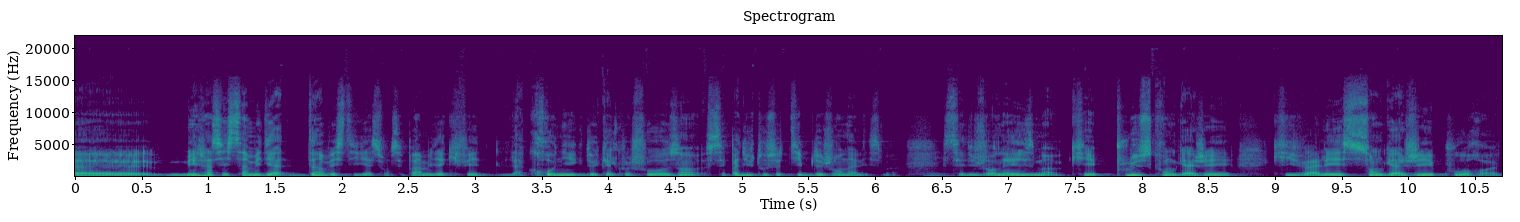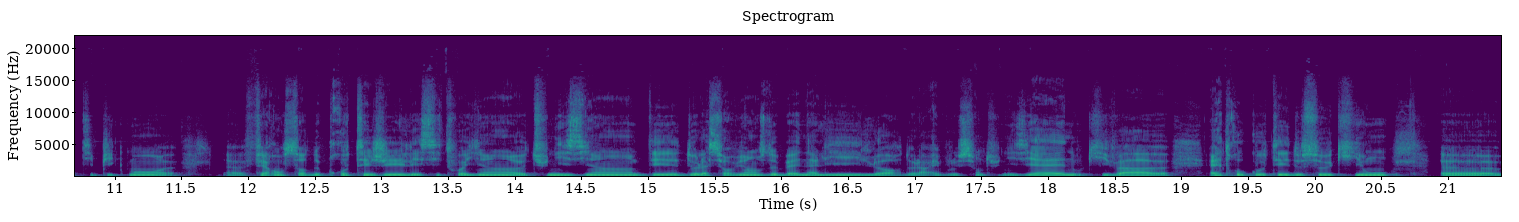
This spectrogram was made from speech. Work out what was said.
mais j'insiste, c'est un média d'investigation. C'est pas un média qui fait la chronique de quelque chose. C'est pas du tout ce type de journalisme. Mmh. C'est du journalisme qui est plus qu'engagé, qui va aller s'engager pour typiquement faire en sorte de protéger les citoyens tunisien de la surveillance de Ben Ali lors de la révolution tunisienne, ou qui va euh, être aux côtés de ceux qui ont euh,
